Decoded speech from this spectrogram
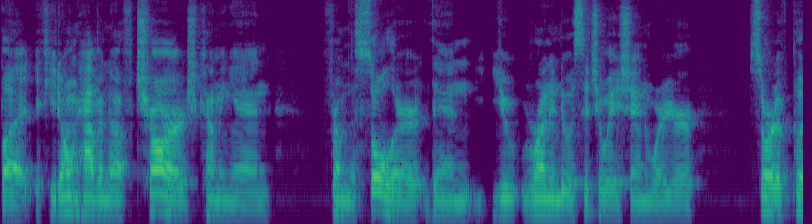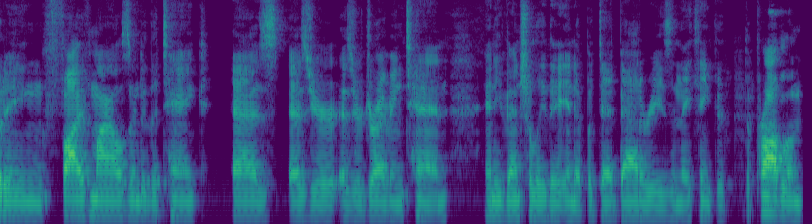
But if you don't have enough charge coming in from the solar, then you run into a situation where you're sort of putting five miles into the tank as as you're as you're driving 10 and eventually they end up with dead batteries and they think that the problem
